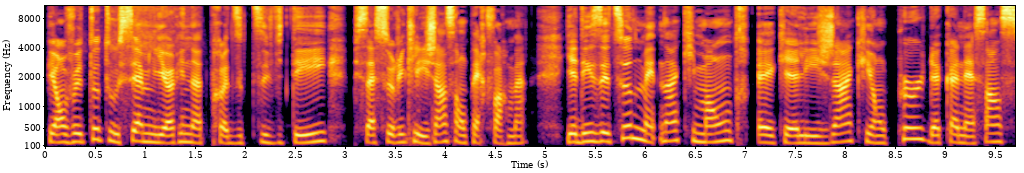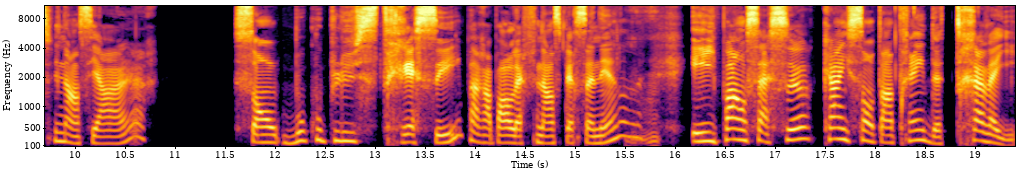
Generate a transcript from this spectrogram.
Puis on veut tout aussi améliorer notre productivité puis s'assurer que les gens sont performants. Il y a des études maintenant qui montrent que les gens qui ont peu de connaissances financières, sont beaucoup plus stressés par rapport à leurs finances personnelles mm-hmm. et ils pensent à ça quand ils sont en train de travailler.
